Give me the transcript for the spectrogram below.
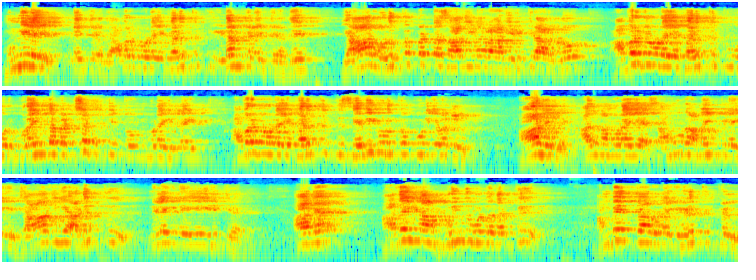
முன்னிலை கிடைக்கிறது. அவர்களுடைய கருத்துக்கு இடம் கிடைக்கிறது. யார் ஒடுக்கப்பட்ட சாதியினராக இருக்கிறார்களோ அவர்களுடைய கருத்துக்கு ஒரு குறைந்தபட்ச முக்கியத்துவம் கூட இல்லை. அவர்களுடைய கருத்துக்கு செவி கொடுக்கக்கூடியவர்கள் ஆள் இல்லை. அது நம்முடைய சமூக அமைப்பிலேயே ஜாதிய அடுக்கு நிலையிலேயே இருக்கிறது. ஆக அதை நாம் புரிந்து கொள்வதற்கு அம்பேத்கருடைய எழுத்துக்கள்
